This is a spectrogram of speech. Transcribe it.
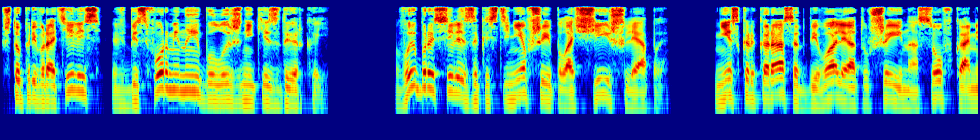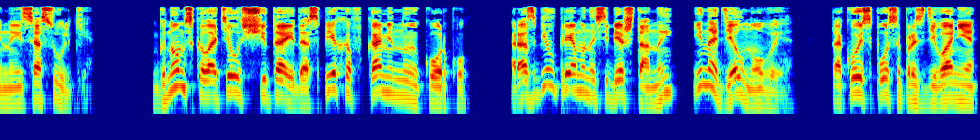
что превратились в бесформенные булыжники с дыркой. Выбросили закостеневшие плащи и шляпы. Несколько раз отбивали от ушей и носов каменные сосульки. Гном сколотил щита и доспехов в каменную корку, разбил прямо на себе штаны и надел новые. Такой способ раздевания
